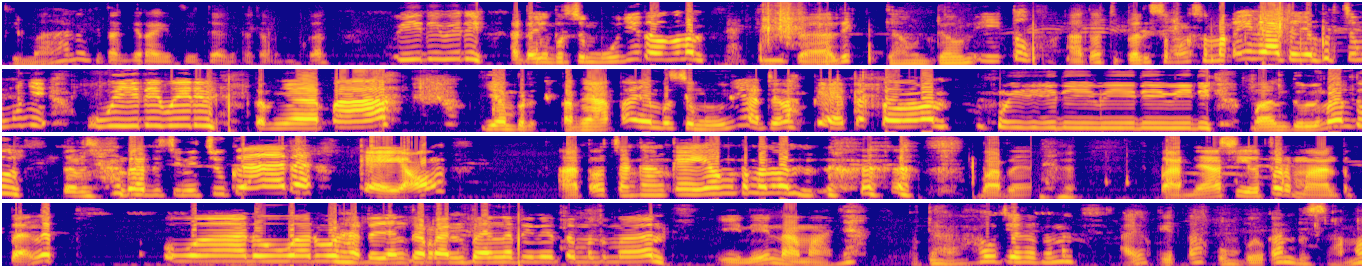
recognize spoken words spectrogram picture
Gimana kita kira itu tidak kita temukan? Widih, widih, ada yang bersembunyi teman-teman. Di balik daun-daun itu atau di balik semak-semak ini ada yang bersembunyi. Widih, widih, ternyata yang ber, ternyata yang bersembunyi adalah bebek teman-teman. Widih, widih, widih, mantul, mantul. Ternyata di sini juga ada keong atau cangkang keong teman-teman. warnanya, warnanya silver, mantep banget. Waduh, waduh, ada yang keren banget ini teman-teman. Ini namanya udah laut ya teman-teman. Ayo kita kumpulkan bersama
